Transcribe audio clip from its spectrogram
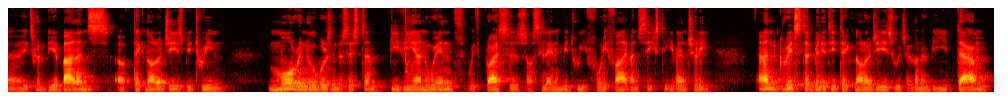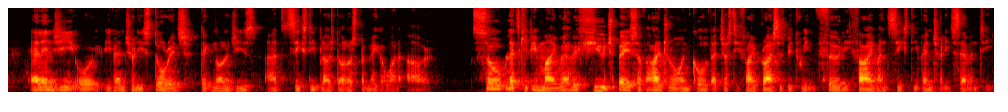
Uh, it's going to be a balance of technologies between more renewables in the system, PV and wind, with prices oscillating between 45 and 60 eventually, and grid stability technologies, which are going to be DAM, LNG or eventually storage technologies at 60 plus dollars per megawatt hour. So let's keep in mind we have a huge base of hydro and coal that justify prices between 35 and 60, eventually 70.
